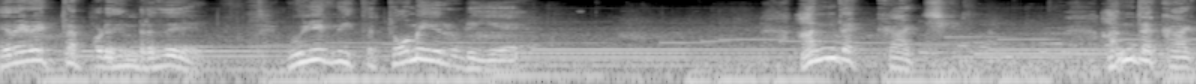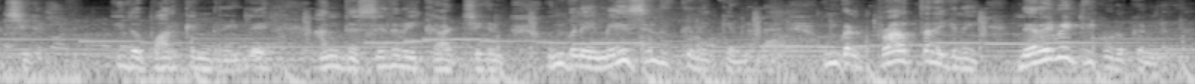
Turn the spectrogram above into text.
நிறைவேற்றப்படுகின்றது. உயிர் நீத்த தோமையருடைய அந்த காட்சிகள் அந்த காட்சிகள் இது பார்க்கின்றீர்களே அந்த சிலுவை காட்சிகள் உங்களை மேசிலுக்கு வைக்கின்றன உங்கள் பிரார்த்தனைகளை நிறைவேற்றி கொடுக்கின்றன.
